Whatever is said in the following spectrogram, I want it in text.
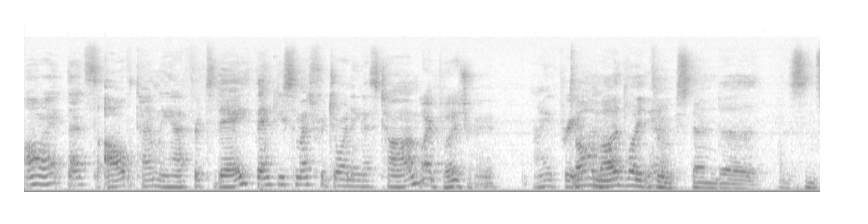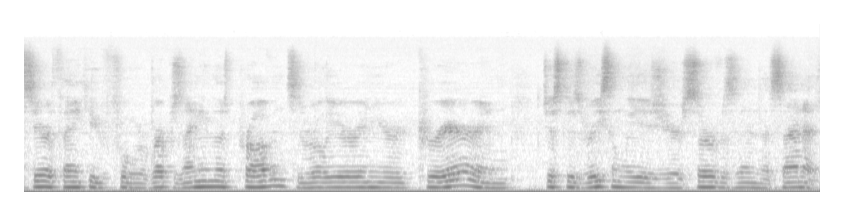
All right, that's all the time we have for today. Thank you so much for joining us, Tom. my pleasure I appreciate. It Tom, I'd like to extend a sincere thank you for representing this province earlier in your career and just as recently as your service in the Senate.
